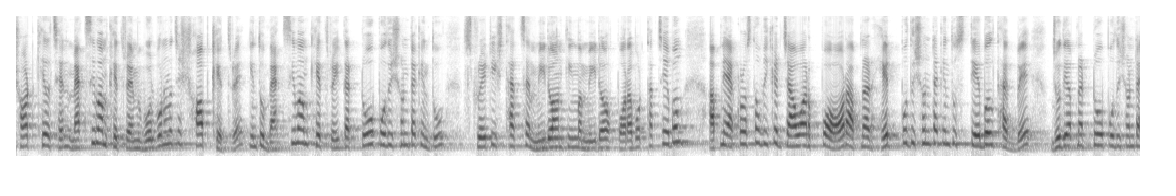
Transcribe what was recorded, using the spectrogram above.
শট খেলছেন ম্যাক্সিমাম ক্ষেত্রে, আমি বলব না যে সব ক্ষেত্রে, কিন্তু ম্যাক্সিমাম ক্ষেত্রেই তার টো পজিশনটা কিন্তু স্ট্রেটিশ থাকছে মিড অন কিংবা মিড অফ বরাবর থাকছে এবং আপনি দ্য উইকেট যাওয়ার পর আপনার হেড পজিশনটা কিন্তু স্টেবল থাকবে যদি আপনার টো পজিশনটা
